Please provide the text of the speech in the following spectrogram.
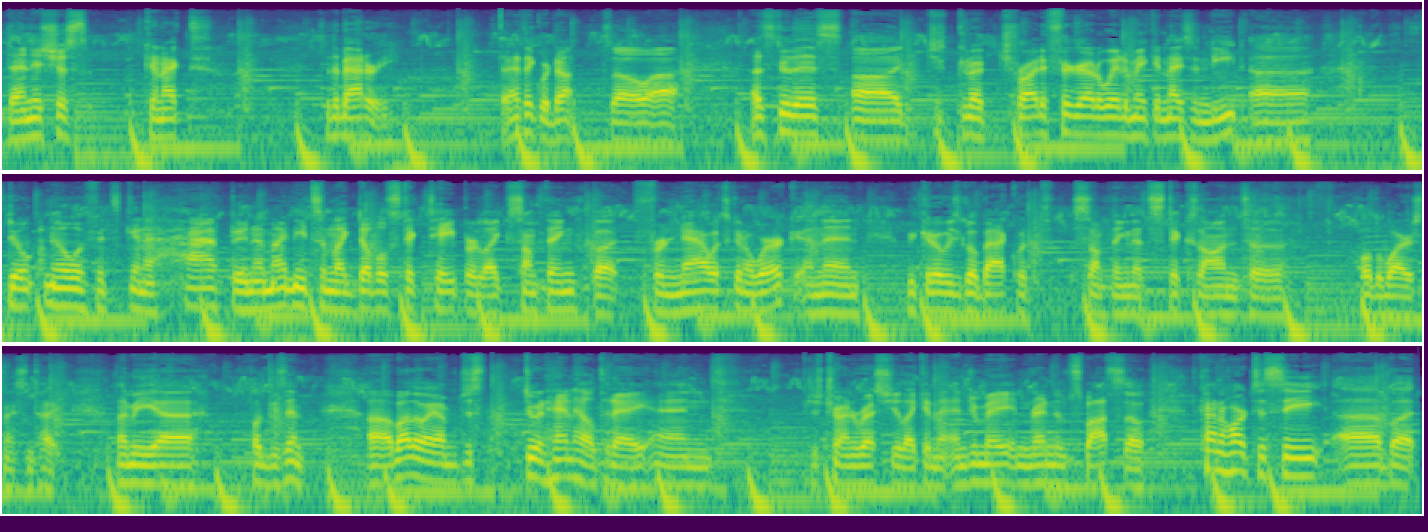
Then it's just connect to the battery. Then I think we're done. So uh, let's do this. Uh, just gonna try to figure out a way to make it nice and neat. Don't know if it's gonna happen. I might need some like double stick tape or like something, but for now it's gonna work. And then we could always go back with something that sticks on to hold the wires nice and tight. Let me uh, plug these in. Uh, by the way, I'm just doing handheld today and just trying to rescue like in the engine bay in random spots. So it's kind of hard to see, uh, but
